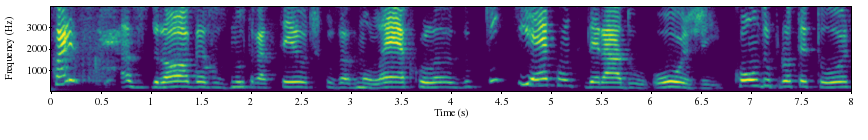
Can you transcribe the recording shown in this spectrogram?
quais as drogas, os nutracêuticos, as moléculas, o que, que é considerado hoje condroprotetor,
